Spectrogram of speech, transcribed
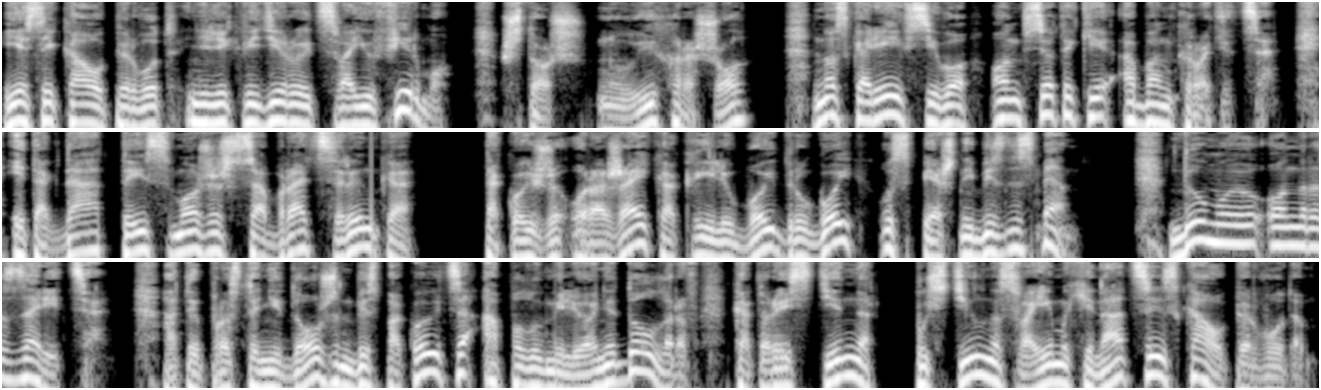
Если Каупервуд не ликвидирует свою фирму, что ж, ну и хорошо. Но, скорее всего, он все-таки обанкротится. И тогда ты сможешь собрать с рынка такой же урожай, как и любой другой успешный бизнесмен. Думаю, он разорится. А ты просто не должен беспокоиться о полумиллионе долларов, которые Стиннер пустил на свои махинации с Каупервудом.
